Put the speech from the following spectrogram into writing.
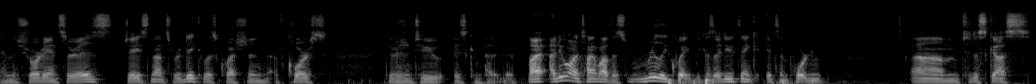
And the short answer is Jason, that's a ridiculous question. Of course, Division 2 is competitive. But I do want to talk about this really quick because I do think it's important um, to discuss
